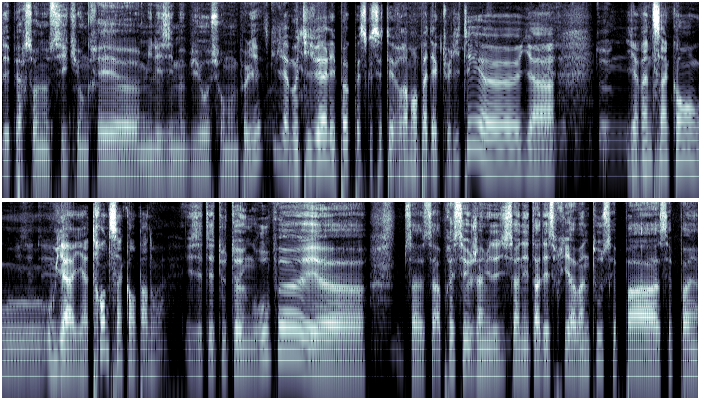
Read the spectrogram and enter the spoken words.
des personnes aussi qui ont créé euh, millésime bio sur Montpellier. Qu'est-ce qui l'a motivé à l'époque Parce que c'était vraiment pas d'actualité euh, il, y a, il y a 25 ans ou, il, y a, il y a 35 ans, pardon. Ils étaient tout un groupe et euh, ça, ça- après c'est j'ai envie de dire c'est un état d'esprit avant tout c'est pas c'est pas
